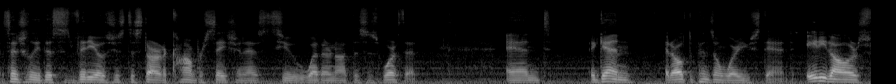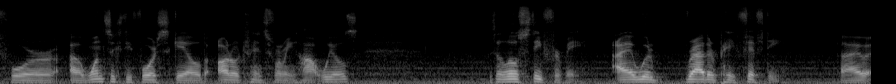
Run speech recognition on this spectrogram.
essentially this video is just to start a conversation as to whether or not this is worth it. And again, it all depends on where you stand. $80 for a 164 scaled auto transforming Hot Wheels is a little steep for me. I would rather pay 50. Uh,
